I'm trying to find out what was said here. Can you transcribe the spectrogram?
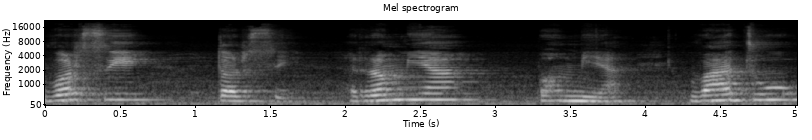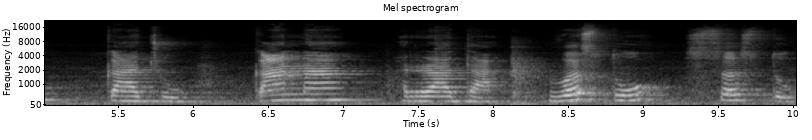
વરસી, તરસી. રમ્યા ભમ્યા. વાજુ, કાજુ. કાના, રાધા. વસ્તુ, સસ્તું.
